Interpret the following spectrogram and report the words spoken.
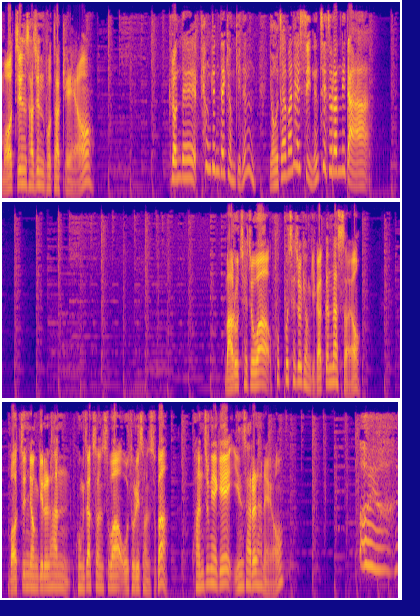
멋진 사진 부탁해요. 그런데 평균 대 경기는 여자만 할 수 있는 체조랍니다. 마루 체조와 후프 체조 경기가 끝났어요. 멋진 연기를 한 공작 선수와 오소리 선수가 관중에게 인사를 하네요. 어휴,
